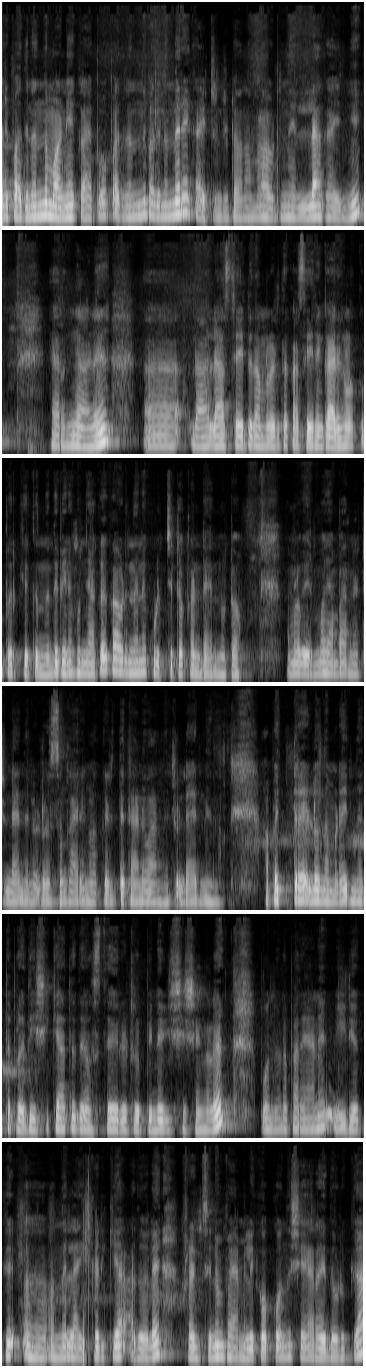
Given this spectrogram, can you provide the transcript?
ഒരു പതിനൊന്ന് മണിയൊക്കെ ആയപ്പോൾ പതിനൊന്ന് പതിനൊന്നരയൊക്കെ ആയിട്ടുണ്ട് കേട്ടോ നമ്മൾ അവിടുന്ന് എല്ലാം കഴിഞ്ഞ് ഇറങ്ങാണ്. ലാസ്റ്റായിട്ട് നമ്മളെടുത്ത കസേരയും കാര്യങ്ങളൊക്കെ പെറുക്കി വെക്കുന്നുണ്ട് പിന്നെ കുഞ്ഞാക്കൊക്കെ അവിടെ നിന്ന് തന്നെ കുളിച്ചിട്ടൊക്കെ ഉണ്ടായിരുന്നു കേട്ടോ നമ്മൾ വരുമ്പോൾ ഞാൻ പറഞ്ഞിട്ടുണ്ടായിരുന്നല്ലോ ഡ്രസ്സും കാര്യങ്ങളൊക്കെ എടുത്തിട്ടാണ് വന്നിട്ടുണ്ടായിരുന്നത്. അപ്പോൾ ഇത്രയേ ഉള്ളൂ നമ്മുടെ ഇന്നത്തെ പ്രതീക്ഷിക്കാത്ത ദിവസത്തെ ഒരു ട്രിപ്പിന്റെ വിശേഷങ്ങൾ അപ്പോൾ ഒന്നുകൂടെ പറയാണ് വീഡിയോക്ക് ഒന്ന് ലൈക്ക് അടിക്കുക അതുപോലെ ഫ്രണ്ട്സിനും ഫാമിലിക്കൊക്കെ ഒന്ന് ഷെയർ ചെയ്ത് കൊടുക്കുക.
